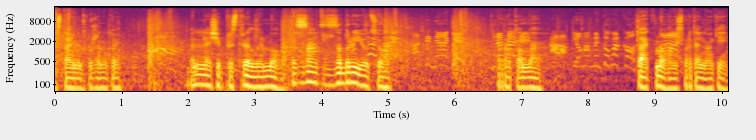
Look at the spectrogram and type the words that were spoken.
Якийсь таймінг уже не той. Бля, ще пристрелили ногу. Та за, забери його цього. Братана. Так, в ногу не смертельно, окей.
